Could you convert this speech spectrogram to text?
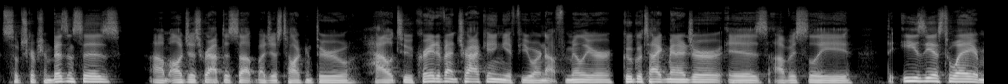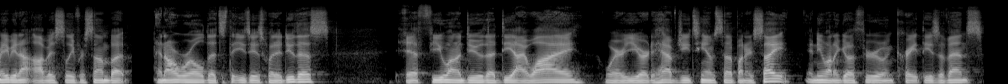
subscription businesses. Um, I'll just wrap this up by just talking through how to create event tracking if you are not familiar. Google Tag Manager is obviously the easiest way, or maybe not obviously for some, but in our world, it's the easiest way to do this. If you want to do the DIY, where you already have GTM set up on your site and you want to go through and create these events,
